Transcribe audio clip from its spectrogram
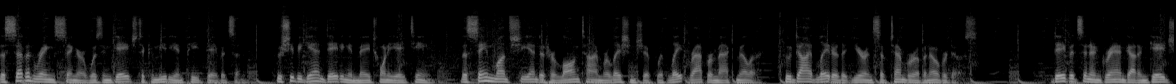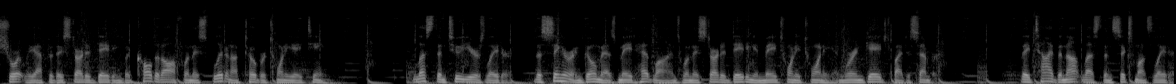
the Seven Rings singer was engaged to comedian Pete Davidson, who she began dating in May 2018, the same month she ended her longtime relationship with late rapper Mac Miller, who died later that year in September of an overdose. Davidson and Grande got engaged shortly after they started dating but called it off when they split in October 2018. Less than two years later, the singer and Gomez made headlines when they started dating in May 2020 and were engaged by December. They tied the knot less than six months later.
